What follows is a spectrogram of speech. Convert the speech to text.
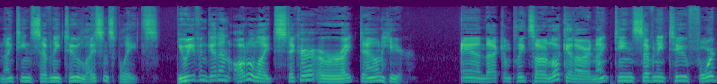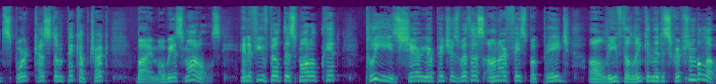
1972 license plates. You even get an Autolite sticker right down here. And that completes our look at our 1972 Ford Sport Custom pickup truck by Moebius Models. And if you've built this model kit, please share your pictures with us on our Facebook page. I'll leave the link in the description below.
